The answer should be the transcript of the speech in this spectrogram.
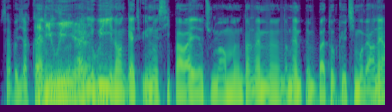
Ça veut dire quand même. Alioui, ils- euh, il en gâte une aussi, pareil. Tu le mets dans le même, dans le même bateau que Timo Werner.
